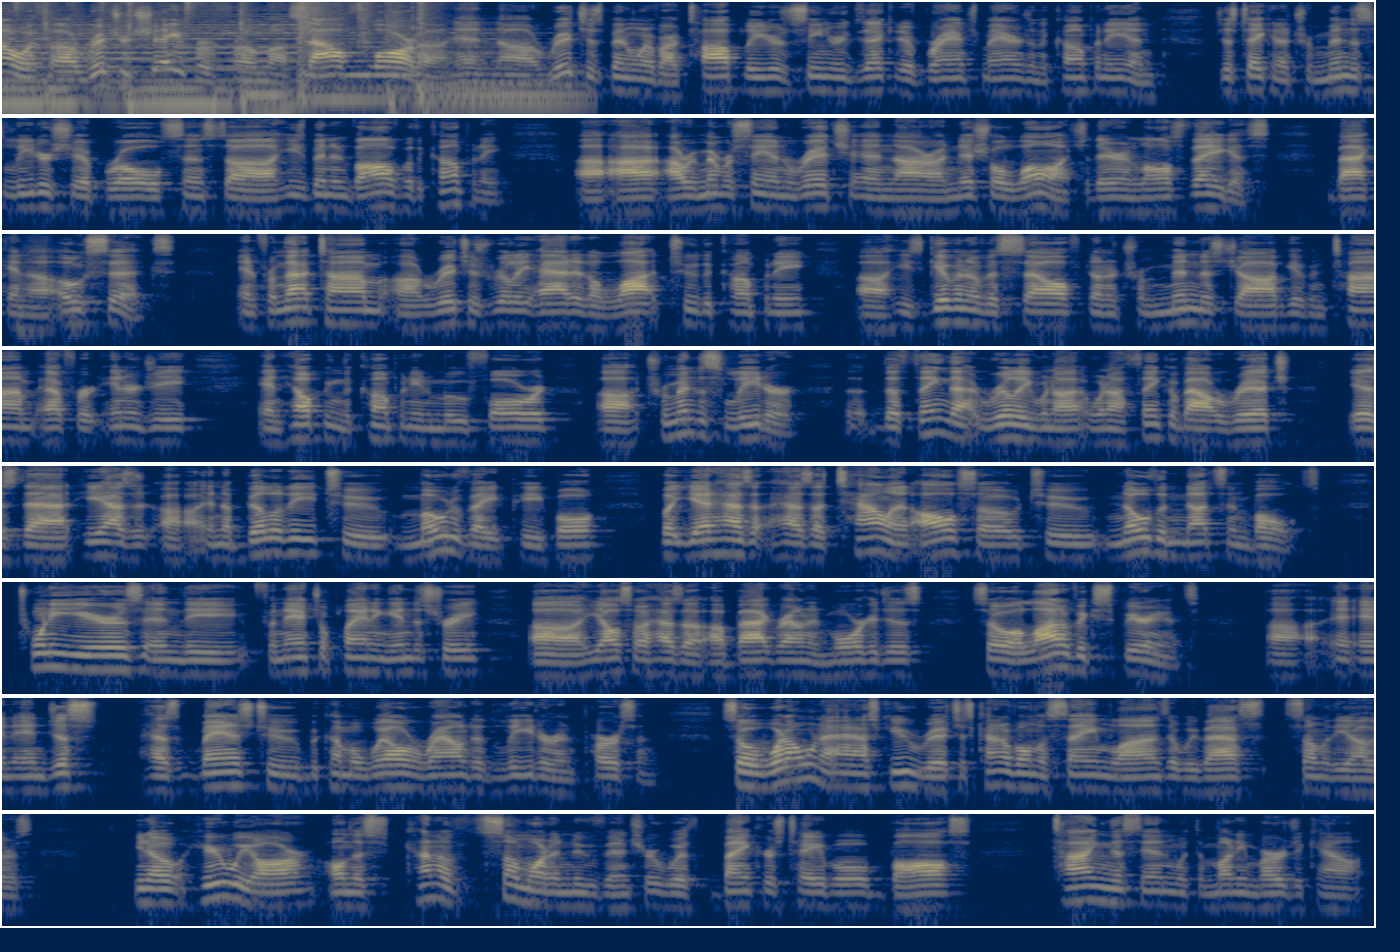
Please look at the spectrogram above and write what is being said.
now with uh, Richard Schaefer from uh, South Florida. And uh, Rich has been one of our top leaders, senior executive branch manager in the company, and just taken a tremendous leadership role since uh, he's been involved with the company. Uh, I, I, remember seeing Rich in our initial launch there in Las Vegas back in uh, 06. And from that time, Rich has really added a lot to the company. he's given of himself, done a tremendous job, given time, effort, energy, and helping the company to move forward. Uh, tremendous leader. The thing that really, when I, when I think about Rich, is that he has uh, an ability to motivate people, but yet has a, has a talent also to know the nuts and bolts. 20 years in the financial planning industry. Uh, he also has a, a, background in mortgages, so a lot of experience, uh, and, and just has managed to become a well rounded leader in person. So, what I want to ask you, Rich, is kind of on the same lines that we've asked some of the others. You know, here we are on this kind of somewhat a new venture with Banker's Table, Boss, tying this in with the Money Merge account.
